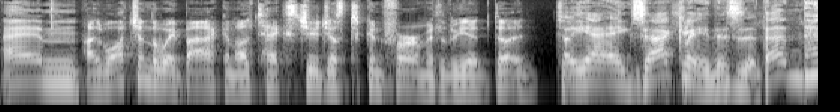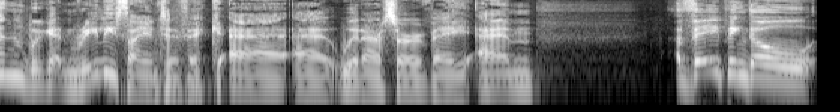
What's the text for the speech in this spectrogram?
Um, I'll watch on the way back and I'll text you just to confirm. It'll be a. oh, yeah, exactly. This is that. Then we're getting really scientific uh, uh, with our survey. Um, vaping, though,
